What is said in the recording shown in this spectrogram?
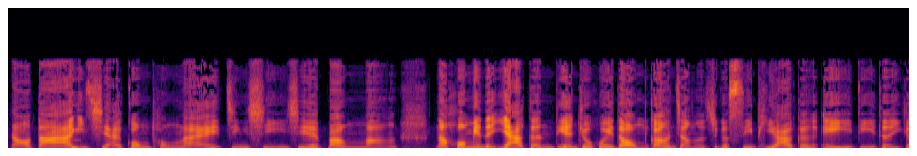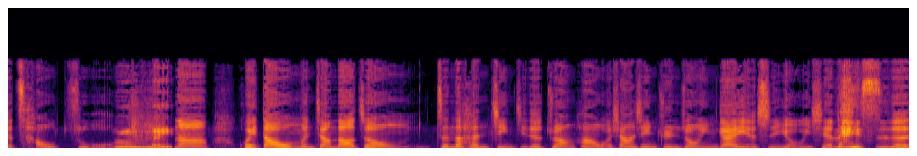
然后大家一起来共同来进行一些帮忙。那后面的压跟电就回到我们刚刚讲的这个 CPR 跟 AED 的一个操作。嗯，没。那回到我们讲到这种真的很紧急的状况，我相信俊中应该也是有一些类似的。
